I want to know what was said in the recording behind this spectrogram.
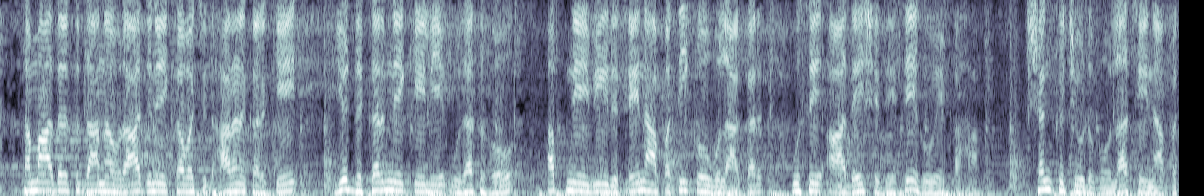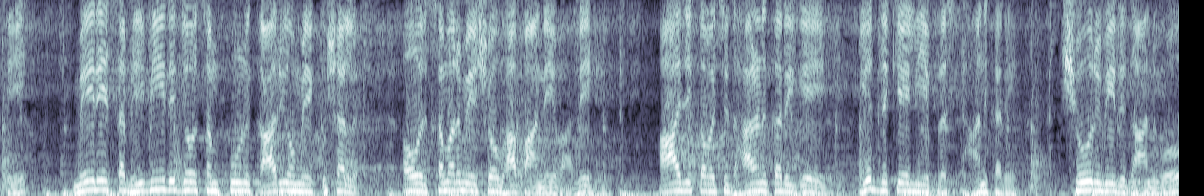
समादृत दानवराज ने कवच धारण करके युद्ध करने के लिए उदत हो, अपने वीर सेनापति को बुलाकर उसे आदेश देते हुए कहा, शंखचूड़ बोला, सेनापति, मेरे सभी वीर जो संपूर्ण कार्यों में कुशल और समर में शोभा पाने वाले हैं, आज कवच धारण करके युद्ध के लिए प्रस्थान करें। शूरवीर दानवों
